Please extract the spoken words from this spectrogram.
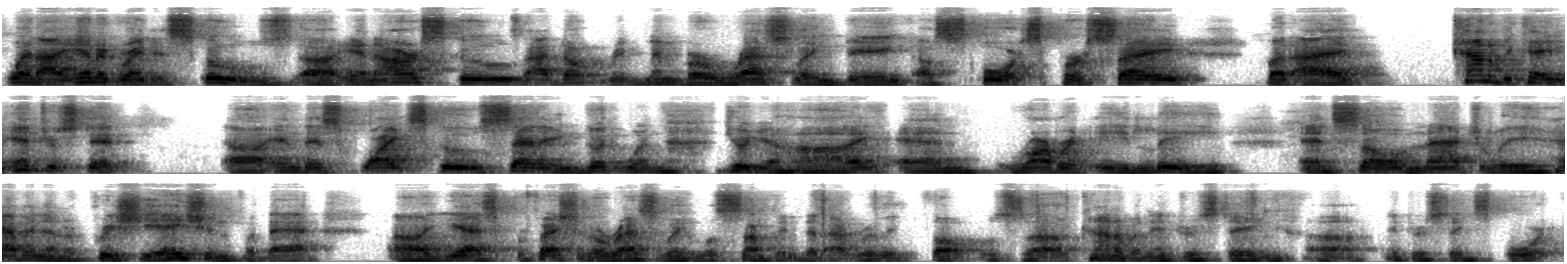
when I integrated schools. Uh, in our schools, I don't remember wrestling being a sports per se, but I kind of became interested uh, in this white school setting, Goodwin Junior High and Robert E. Lee. And so naturally, having an appreciation for that, uh, yes, professional wrestling was something that I really thought was uh, kind of an interesting, uh, interesting sport.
